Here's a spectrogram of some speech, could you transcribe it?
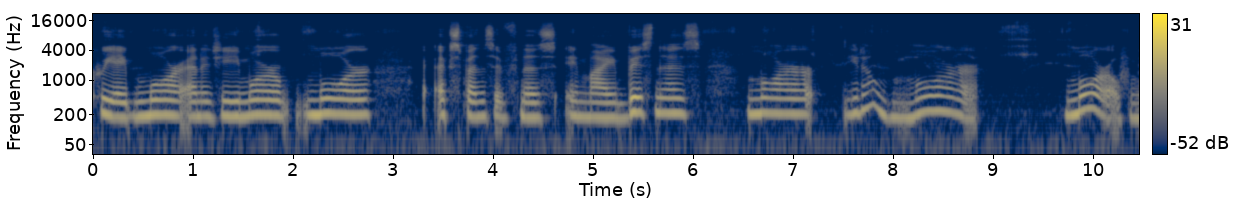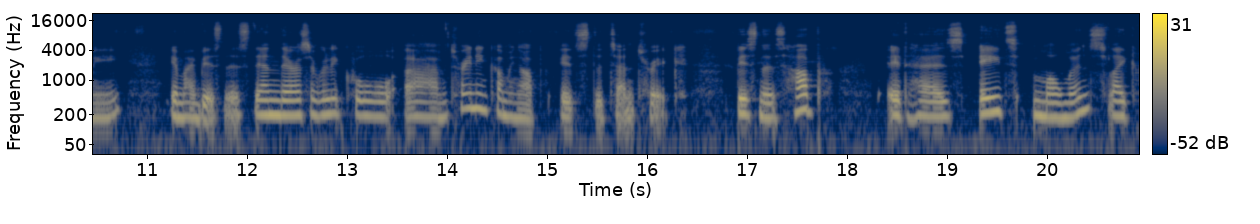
create more energy, more, more expensiveness in my business, more, you know, more, more of me in my business, then there's a really cool um, training coming up. It's the Tantric Business Hub. It has eight moments, like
